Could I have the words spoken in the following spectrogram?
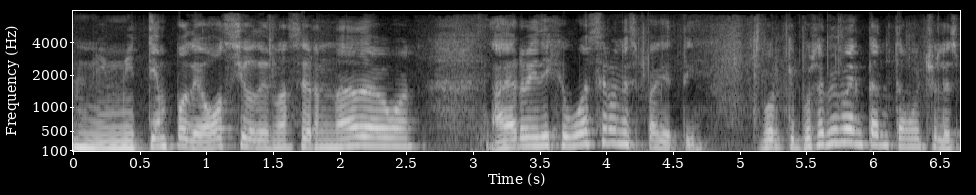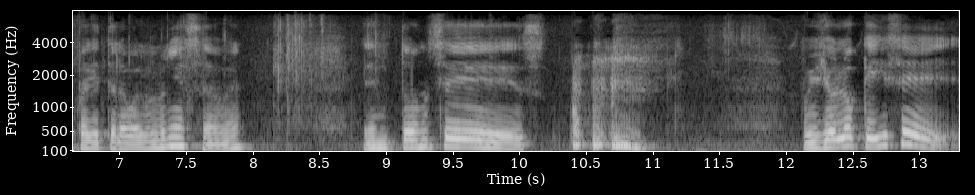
mi, tiempo de ocio, de no hacer nada, bueno, agarré y dije, voy a hacer un espagueti. Porque pues a mí me encanta mucho el espagueti a la boloñesa, ¿ven? Entonces... Pues yo lo que hice,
